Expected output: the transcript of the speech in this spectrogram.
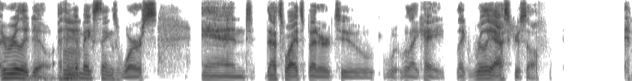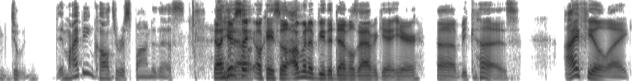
I really do. I think it Hmm. makes things worse. And that's why it's better to like, hey, like really ask yourself, am, do, am I being called to respond to this? Now You here's know- the, okay, so I'm going to be the devil's advocate here uh, because I feel like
